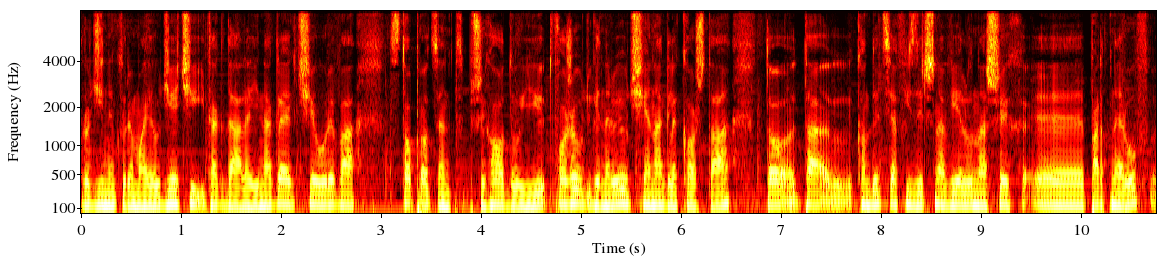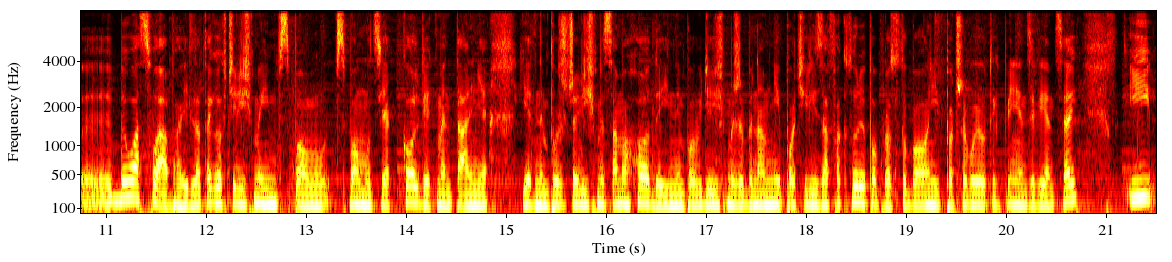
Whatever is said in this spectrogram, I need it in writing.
rodziny, które mają dzieci i tak dalej. I nagle jak ci się urywa 100% przychodu i tworzą, generują ci się nagle koszta, to ta kondycja fizyczna wielu naszych e, partnerów e, była słaba i dlatego chcieliśmy im wspomóc, wspomóc jakkolwiek mentalnie. Jednym pożyczyliśmy samochody, innym powiedzieliśmy, żeby nam nie płacili za faktury po prostu, bo oni potrzebują tych pieniędzy więcej. I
